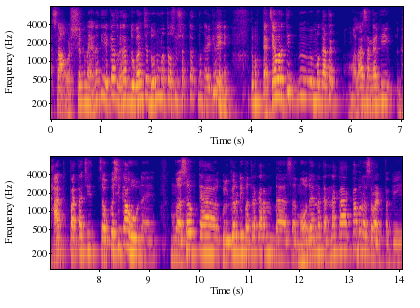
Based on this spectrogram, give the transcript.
असं आवश्यक नाही ना की एकाच घरात दोघांचे दोन मतं असू शकतात ना? आहे की नाही? तर मग त्याच्यावरती मग आता मला सांगा की घातपाताची चौकशी का होऊ नये? मग असं त्या कुलकर्णी पत्रकारांना असं महोदयांना त्यांना का का बरं असं वाटतं की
